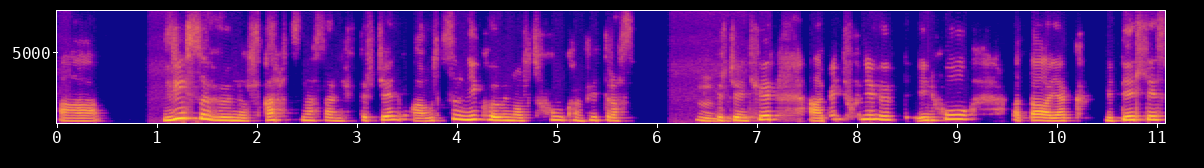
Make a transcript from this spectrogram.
а 99% нь бол гар утснаасаа нэвтэрж байна. А үлдсэн 1% нь бол зөвхөн компьютероос нэвтэрж байна. Тэгэхээр бид бүхний хувьд энэхүү одоо яг мэдээллээс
